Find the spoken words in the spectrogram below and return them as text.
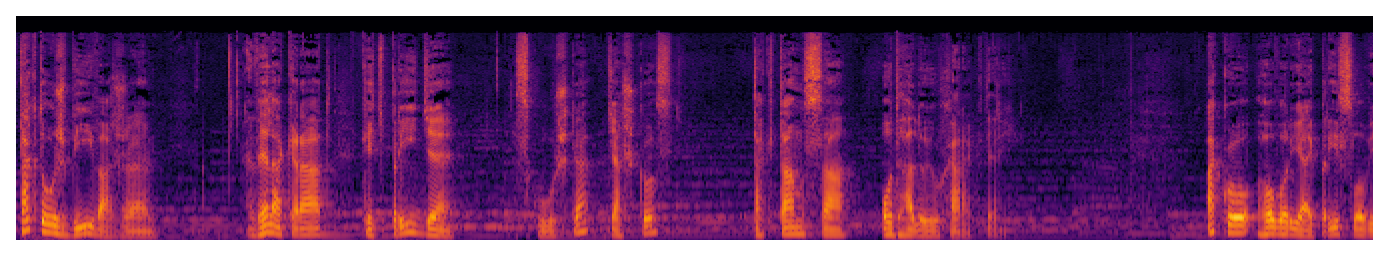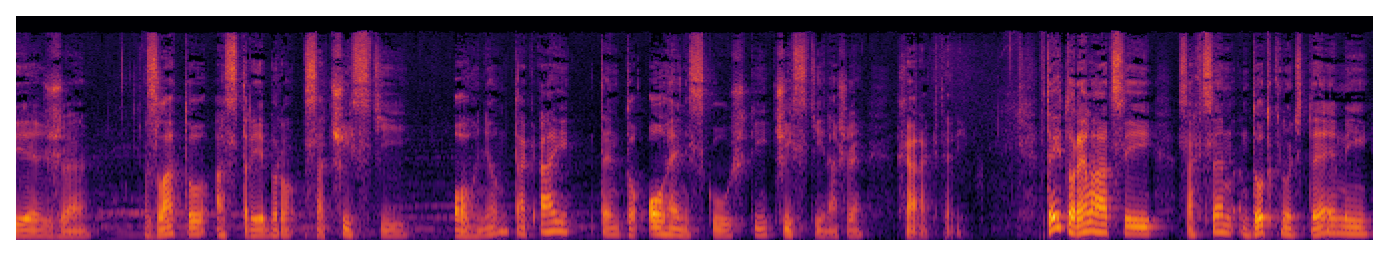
Tak to už býva, že veľakrát, keď príde skúška, ťažkosť, tak tam sa odhaľujú charaktery. Ako hovorí aj príslovie, že zlato a striebro sa čistí ohňom, tak aj tento oheň skúšky čistí naše charaktery. V tejto relácii sa chcem dotknúť témy,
